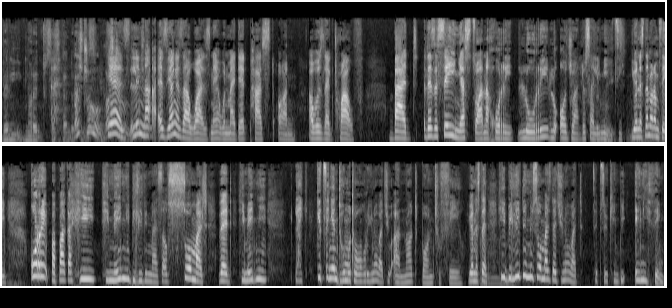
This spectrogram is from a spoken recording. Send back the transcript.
very ignorant to such kind of That's things. true. That's yes, true. Linda, as young as I was, ne, when my dad passed on, I was like 12. But there's a saying, yes, Tswana, gore, lori lo ojwa lo sale metsi. You understand what I'm saying? Kore, papaka he, he made me believe in myself so much that he made me, like, ke tsenye ntho mo tlhogong gore, you know what, you are not born to fail. You understand? Mm. He believed in me so much that, you know what, Tips, you can be anything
